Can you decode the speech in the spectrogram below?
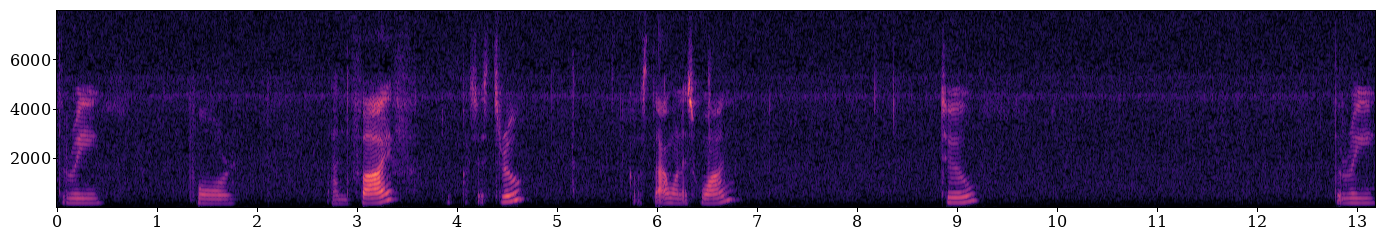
3 4 and 5 because it's because that one is 1 2 3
